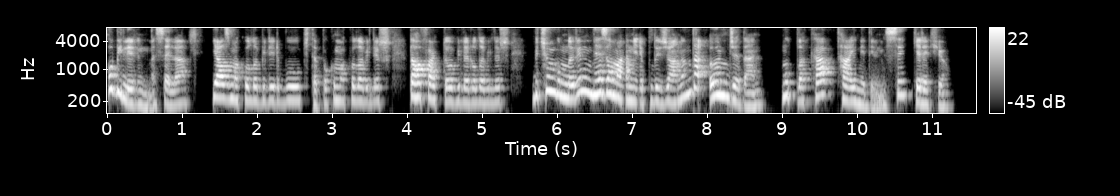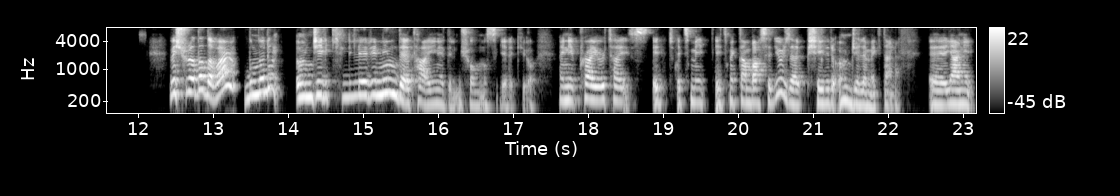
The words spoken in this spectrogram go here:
hobilerin mesela yazmak olabilir bu, kitap okumak olabilir, daha farklı hobiler olabilir. Bütün bunların ne zaman yapılacağının da önceden mutlaka tayin edilmesi gerekiyor. Ve şurada da var bunların önceliklilerinin de tayin edilmiş olması gerekiyor. Hani prioritize et, etme, etmekten bahsediyoruz ya bir şeyleri öncelemekten. Ee, yani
